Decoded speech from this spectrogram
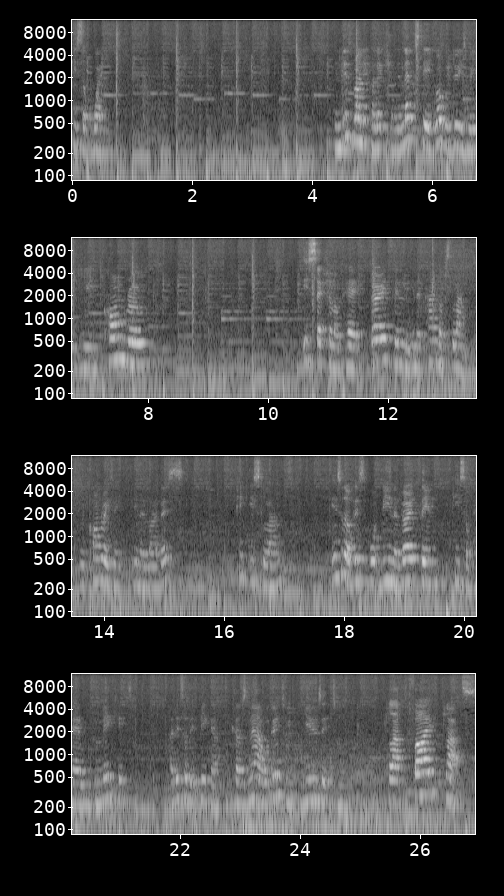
piece of weft. In this brandy collection, the next stage, what we do is we, we cornrow each section of hair very thinly in a kind of slant. We cornrow it in, you know, like this, pick each slant. Instead of this being a very thin piece of hair, we can make it a little bit bigger because now we're going to use it to plait five plaits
